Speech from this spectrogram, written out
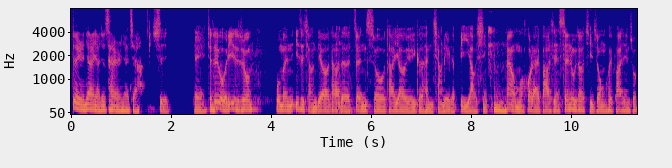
对人家来讲就拆了人家家，是，对，就是我的意思是说，我们一直强调它的征收，它要有一个很强烈的必要性。嗯但我们后来发现，深入到其中会发现说，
